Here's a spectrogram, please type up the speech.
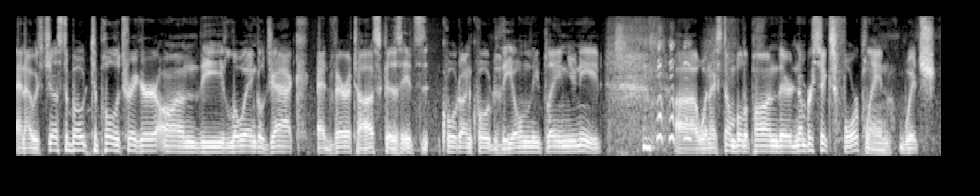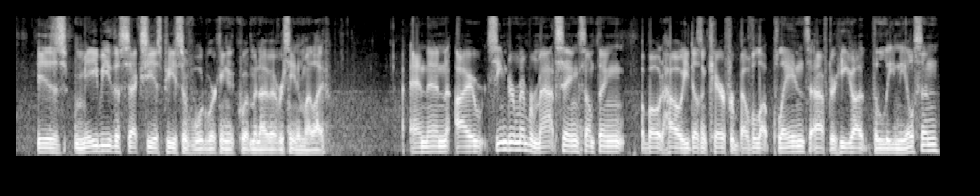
and I was just about to pull the trigger on the low angle jack at Veritas because it's quote unquote the only plane you need. uh, when I stumbled upon their number six four plane, which is maybe the sexiest piece of woodworking equipment I've ever seen in my life. And then I seem to remember Matt saying something about how he doesn't care for bevel up planes after he got the Lie-Nielsen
